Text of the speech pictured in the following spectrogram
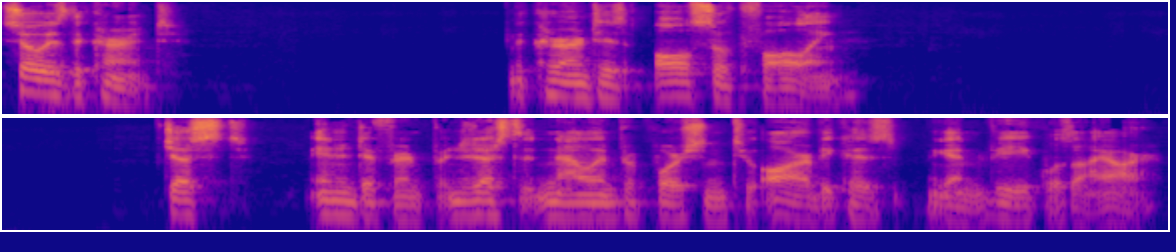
so is the current. The current is also falling, just in a different, just now in proportion to R, because again, V equals IR.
